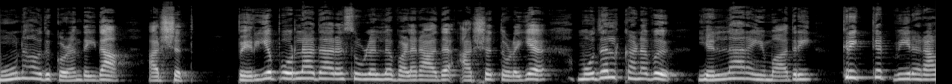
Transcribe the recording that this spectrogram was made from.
மூணாவது குழந்தை தான் அர்ஷத். பெரிய பொருளாதார சூழல்ல வளராத அர்ஷத்துடைய முதல் கனவு எல்லாரையும் மாதிரி கிரிக்கெட் வீரரா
